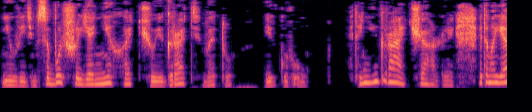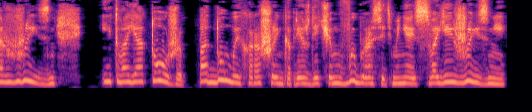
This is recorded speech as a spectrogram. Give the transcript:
не увидимся. Больше я не хочу играть в эту игру. Это не игра, Чарли, это моя жизнь, и твоя тоже. Подумай хорошенько, прежде чем выбросить меня из своей жизни.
